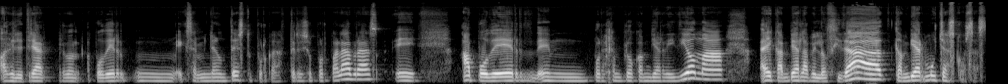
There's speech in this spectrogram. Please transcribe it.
a deletrear, perdón, a poder mm, examinar un texto por caracteres o por palabras, eh, a poder, em, por ejemplo, cambiar de idioma, a cambiar la velocidad, cambiar muchas cosas.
